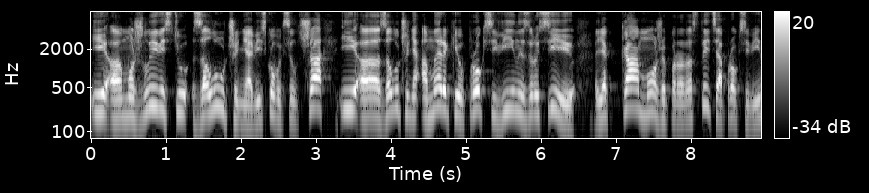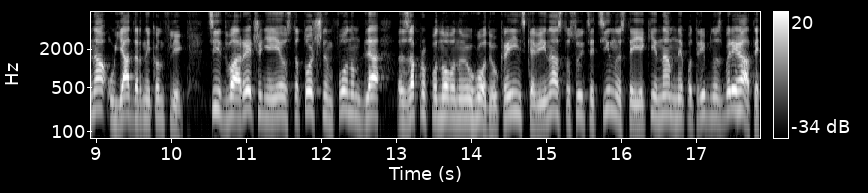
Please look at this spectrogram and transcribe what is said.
і е, можливістю залучення військових сил США і залучення Америки у проксі війни з Росією, яка може перерости ця проксі війна у ядерний конфлікт. Ці два речення є остаточним фоном для запропонованої угоди. Українська війна стосується цінностей, які нам не потрібно зберігати,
